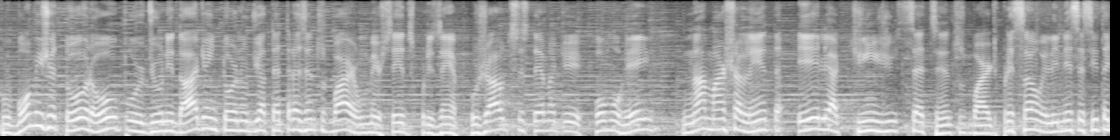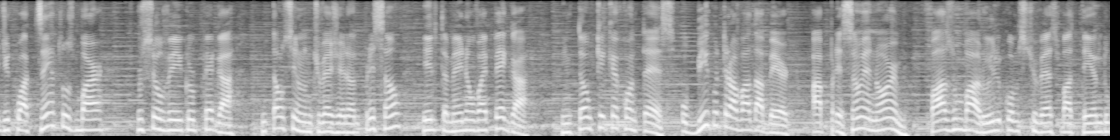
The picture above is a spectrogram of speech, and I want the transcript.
por bomba injetora ou por de unidade em torno de até 300 bar, um Mercedes, por exemplo. O já o sistema de como rei na marcha lenta ele atinge 700 bar de pressão, ele necessita de 400 bar para o seu veículo pegar. Então, se não estiver gerando pressão, ele também não vai pegar. Então, o que que acontece? O bico travado aberto, a pressão é enorme, faz um barulho como se estivesse batendo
